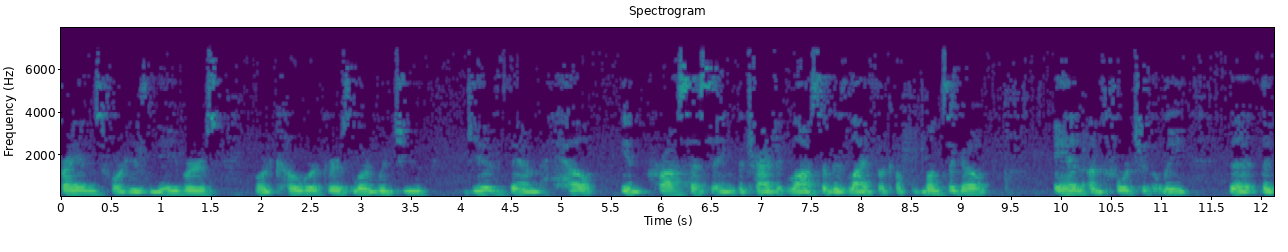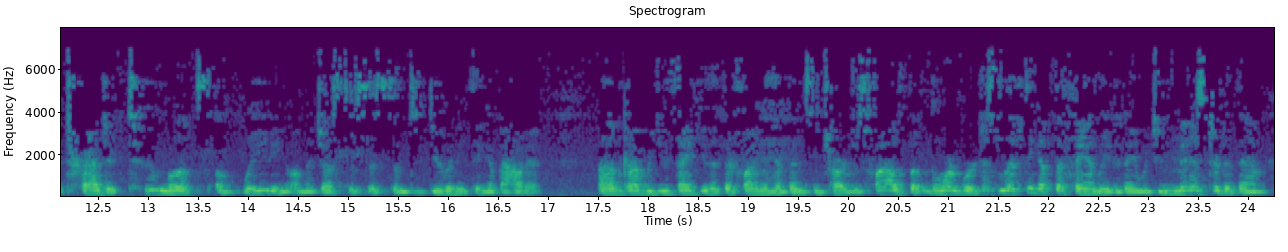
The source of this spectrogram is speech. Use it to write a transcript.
friends, for his neighbors, Lord, coworkers. Lord, would you give them help in processing the tragic loss of his life a couple months ago? and unfortunately, the, the tragic two months of waiting on the justice system to do anything about it. Um, God, we do thank you that there finally have been some charges filed, but Lord, we're just lifting up the family today. Would you minister to them,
